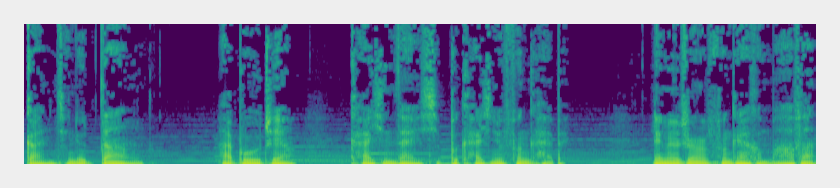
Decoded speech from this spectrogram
感情就淡了，还不如这样，开心在一起，不开心就分开呗。领了证分开很麻烦，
